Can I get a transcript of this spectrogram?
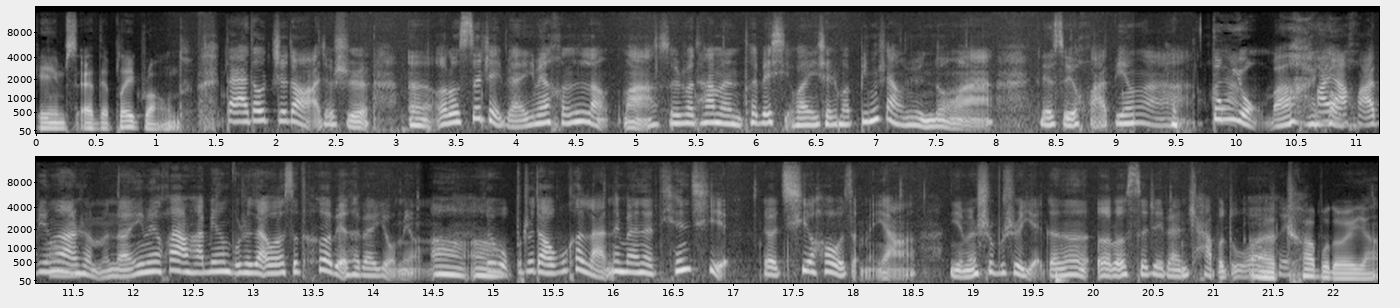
Games at the playground。大家都知道啊，就是嗯，俄罗斯这边因为很冷嘛，所以说他们特别喜欢一些什么冰上运动啊，类似于滑冰啊、冬泳吧、花样滑冰啊什么的。因为花样滑冰不是在俄罗斯特别特别有名嘛，嗯嗯，所以我不知道乌克兰那边的天气。就气候怎么样？你们是不是也跟俄罗斯这边差不多？呃，差不多一样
